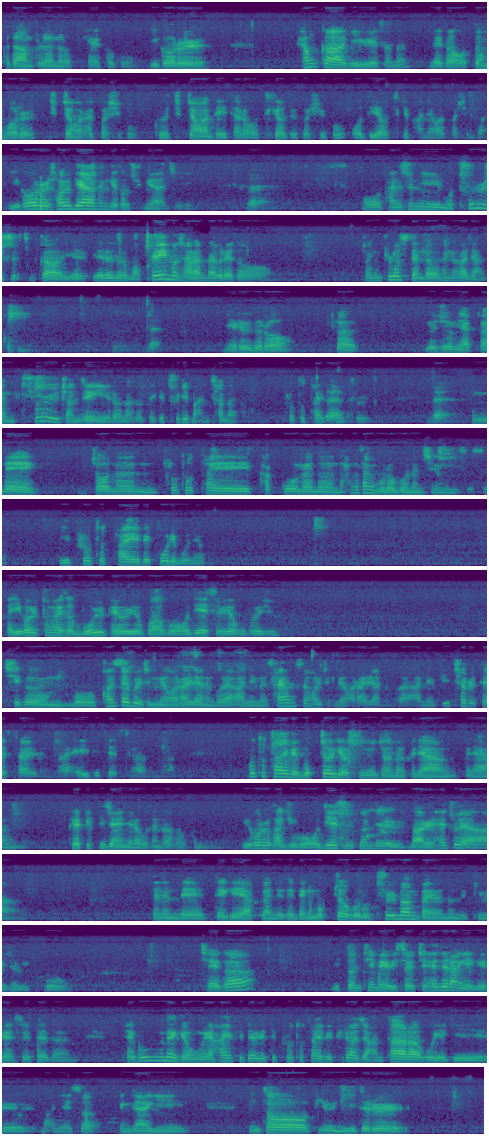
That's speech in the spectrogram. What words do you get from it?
그 다음 플랜을 어떻게 할 거고 이거를 평가하기 위해서는 내가 어떤 거를 측정을 할 것이고 그 측정한 데이터를 어떻게 얻을 것이고 어디에 어떻게 반영할 것인가 이거를 설계하는 게 더 중요하지 네. 어, 단순히 뭐 툴을 쓰, 그러니까 예를, 예를 들어 막 Framer를 잘한다 그래서 저는 플러스 된다고 생각하지 않거든요. 음, 네. 예를 들어, 그러니까 요즘 약간 툴 전쟁이 일어나서 되게 툴이 많잖아요. prototyping 네네. 툴. 네. 근데 저는 프로토타입 갖고 오면은 항상 물어보는 질문이 있었어요. 이 프로토타입의 goal이 뭐냐고. 그러니까 이걸 통해서 뭘 배우려고 하고 어디에 쓰려고 보여주는 거야. 지금 뭐 컨셉을 증명을 하려는 거야? 아니면 사용성을 증명을 하려는 거야? 아니면 feature를 테스트하려는 거야? A/B 테스팅하는 거야? 프로토타입의 목적이 없으면 저는 그냥 그냥 그래픽 디자인이라고 생각하거든요. 이거를 가지고 어디에 쓸 건지를 말을 해줘야 되는데 되게 약간 요새 맹목적으로 툴만 배우는 느낌이 좀 있고 제가 있던 팀의 research head랑 얘기를 했을 때는 대부분의 경우에 high-fidelity 프로토타입이 필요하지 않다라고 얘기를 많이 했어요. 굉장히 interviewee들을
